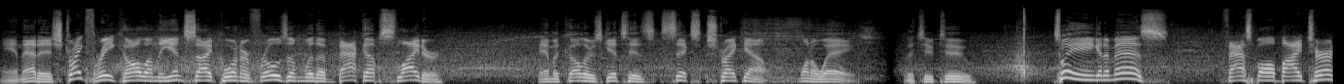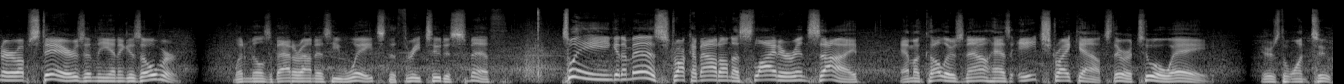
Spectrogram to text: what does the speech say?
And that is strike three call on the inside corner. Froze him with a backup slider. And McCullers gets his sixth strikeout. One away. The 2 2. Swing and a miss. Fastball by Turner upstairs, and the inning is over. Windmills the bat around as he waits. The 3 2 to Smith. Swing and a miss. Struck him out on a slider inside. And McCullers now has eight strikeouts. There are two away. Here's the 1 2.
